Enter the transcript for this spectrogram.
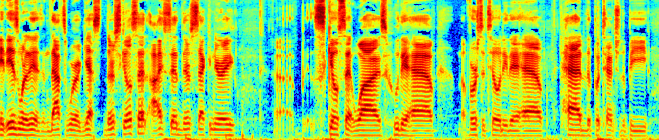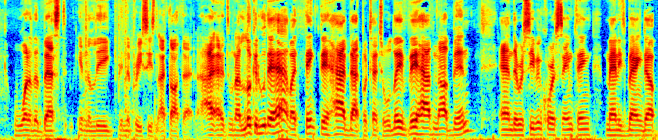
it is what it is, and that's where yes, their skill set. I said their secondary skill set wise, who they have, the versatility they have, had the potential to be one of the best in the league in the preseason. I thought that. I, when I look at who they have, I think they had that potential. They they have not been, and the receiving core, same thing. Manny's banged up.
